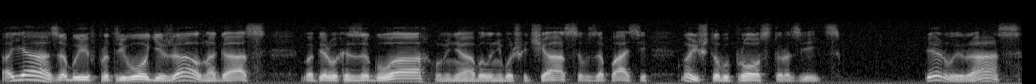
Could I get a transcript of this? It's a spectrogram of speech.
а я, забыв про тревоги, жал на газ. Во-первых, из-за гуа у меня было не больше часа в запасе, ну и чтобы просто развеяться. Первый раз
